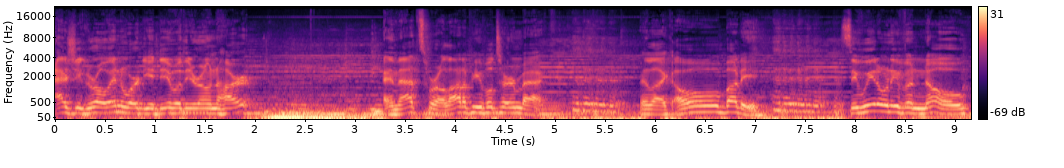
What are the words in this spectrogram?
As you grow inward, you deal with your own heart. And that's where a lot of people turn back. They're like, oh, buddy. See, we don't even know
